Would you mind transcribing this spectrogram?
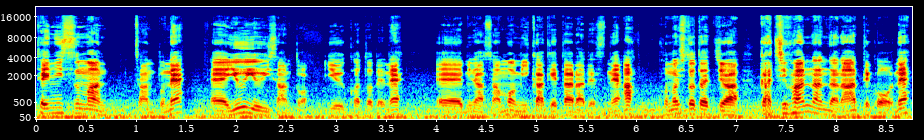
テニスマンさんとね、えーゆいゆいさんということでね、えー皆さんも見かけたらですね、あ、この人たちはガチファンなんだなってこうね、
